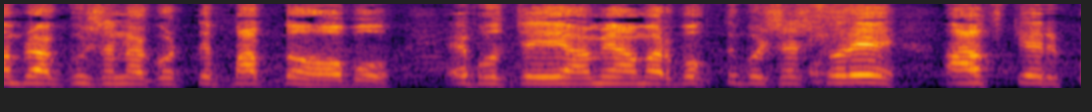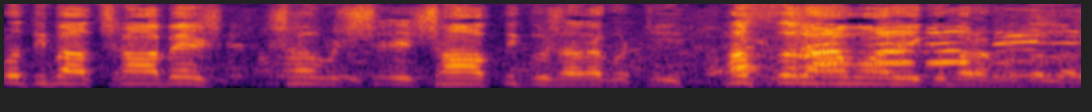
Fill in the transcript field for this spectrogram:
আমরা ঘোষণা করতে বাধ্য হব। এ পর্যায়ে আমি আমার বক্তব্য শেষ করে আজকের প্রতিবাদ সমাবেশ সমাপ্তি ঘোষণা করছি। আসসালাম আলাইকুম রহমতুল্লাহ।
